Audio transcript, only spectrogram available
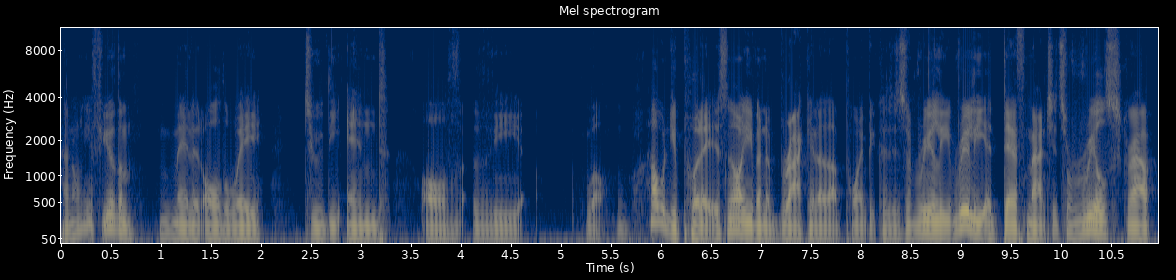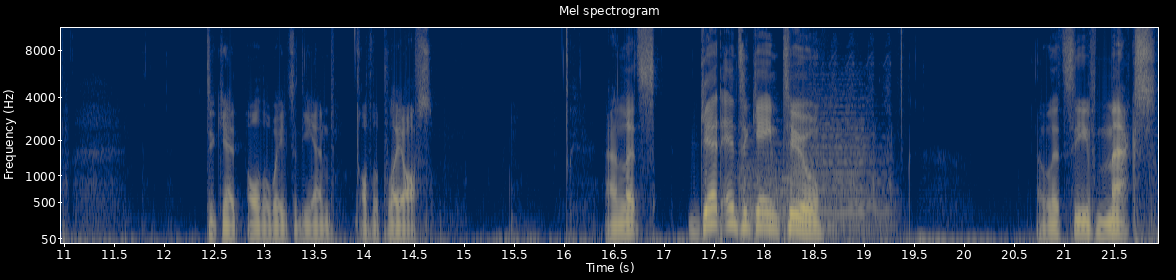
and only a few of them made it all the way to the end of the well, how would you put it? It's not even a bracket at that point because it's a really, really a death match. It's a real scrap to get all the way to the end of the playoffs. And let's get into game two. And let's see if Max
